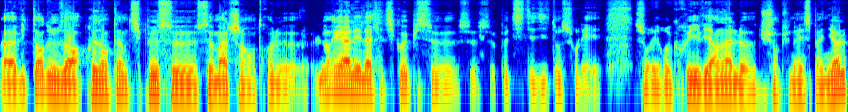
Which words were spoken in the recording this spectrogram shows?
Victor de nous avoir présenté un petit peu ce, ce match hein, entre le, le Real et l'Atlético et puis ce, ce, ce, petit édito sur les sur les recrues hivernales du championnat espagnol.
